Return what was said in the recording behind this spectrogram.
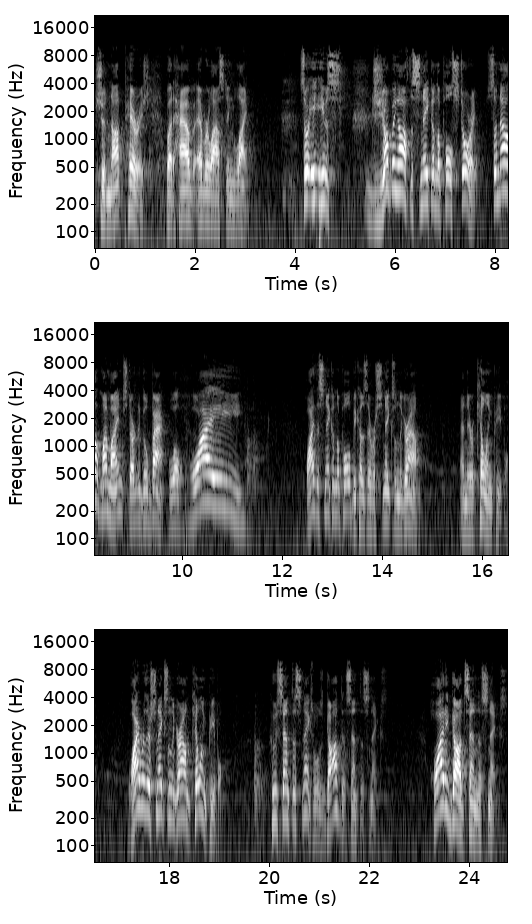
should not perish, but have everlasting life. So he, he was jumping off the snake on the pole story. So now my mind started to go back. Well, why, why the snake on the pole? Because there were snakes on the ground and they were killing people. Why were there snakes on the ground killing people? Who sent the snakes? Well, it was God that sent the snakes. Why did God send the snakes?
